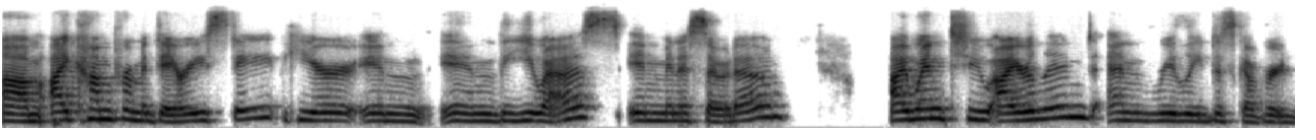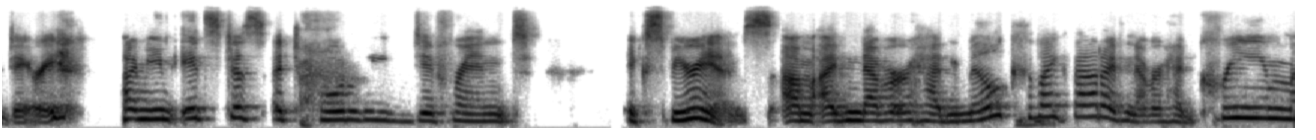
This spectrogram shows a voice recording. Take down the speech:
Um, I come from a dairy state here in in the U.S. in Minnesota, I went to Ireland and really discovered dairy. I mean, it's just a totally different experience. Um, I've never had milk mm-hmm. like that. I've never had cream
